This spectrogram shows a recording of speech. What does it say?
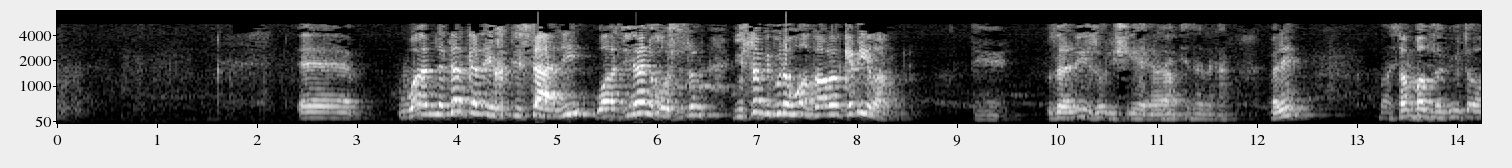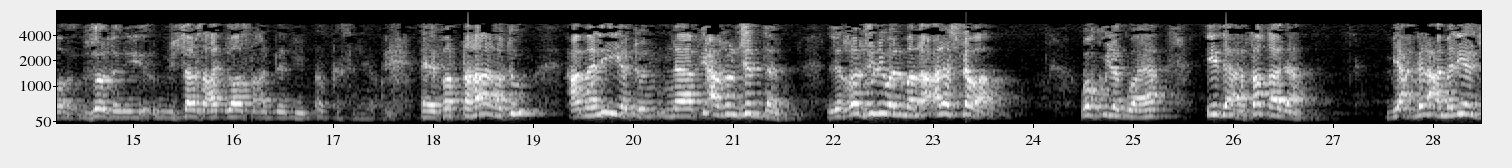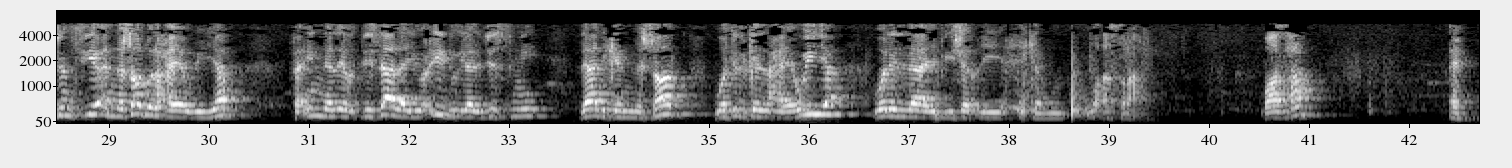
وأن ترك الاغتسال وزنان خصوصا يسبب له أضرارا كبيرة. زراري زوري شيء بلي تنبض دبي زور دبي بيصير ساعات دوا ساعات دبي فالطهارة عملية نافعة جدا للرجل والمرأة على السواء. وكل يقوايا إذا فقد بالعملية الجنسية النشاط والحيوية فإن الاغتسال يعيد إلى الجسم ذلك النشاط وتلك الحيوية ولله في شرعه حكم وأسرار واضحة؟ إيه.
